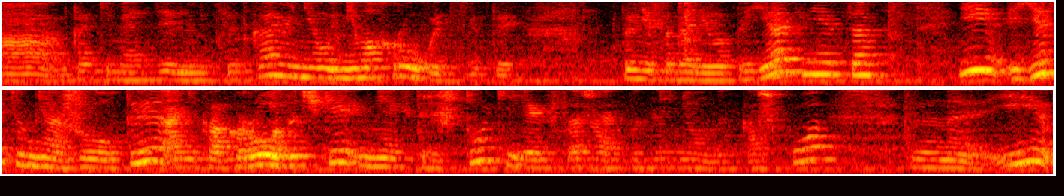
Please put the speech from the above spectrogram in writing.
а такими отдельными цветками, не, не махровые цветы. Это мне подарила приятельница. И есть у меня желтые, они как розочки, у меня их три штуки, я их сажаю в удлиненное кашпо. И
